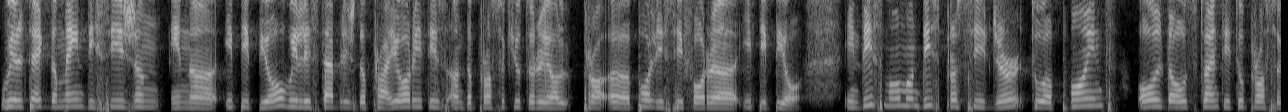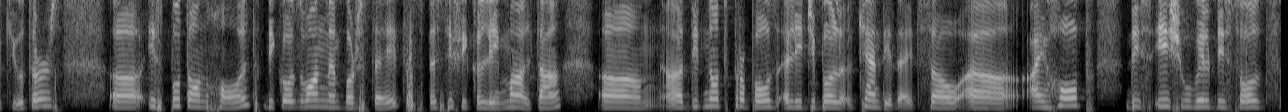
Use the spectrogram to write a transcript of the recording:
will take the main decision in uh, EPPO, will establish the priorities and the prosecutorial pro, uh, policy for uh, EPPO. In this moment, this procedure to appoint all those 22 prosecutors uh, is put on hold because one member state, specifically Malta, um, uh, did not propose eligible candidates. So uh, I hope this issue will be solved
